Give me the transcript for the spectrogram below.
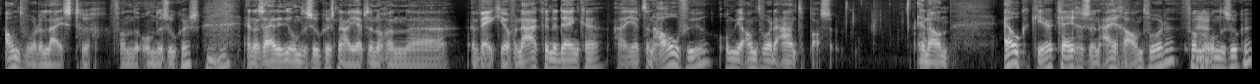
antwoordenlijst terug van de onderzoekers. Mhm. En dan zeiden die onderzoekers, nou je hebt er nog een, eh, een weekje over na kunnen denken. Eh, je hebt een half uur om je antwoorden aan te passen. En dan elke keer kregen ze hun eigen antwoorden van de onderzoeker.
